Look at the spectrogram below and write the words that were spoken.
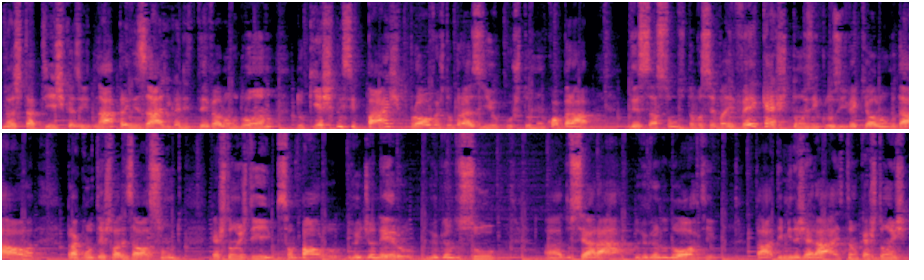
nas estatísticas e na aprendizagem que a gente teve ao longo do ano do que as principais provas do Brasil costumam cobrar desses assuntos. Então você vai ver questões, inclusive, aqui ao longo da aula, para contextualizar o assunto, questões de São Paulo, do Rio de Janeiro, do Rio Grande do Sul, ah, do Ceará, do Rio Grande do Norte, tá? de Minas Gerais, então questões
